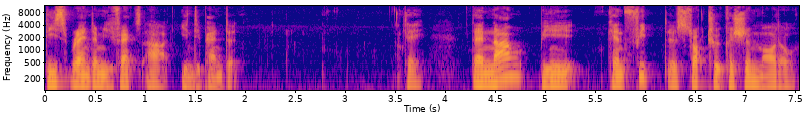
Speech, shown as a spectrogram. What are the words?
these random effects are independent. Okay, then now we can fit the structural equation model.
